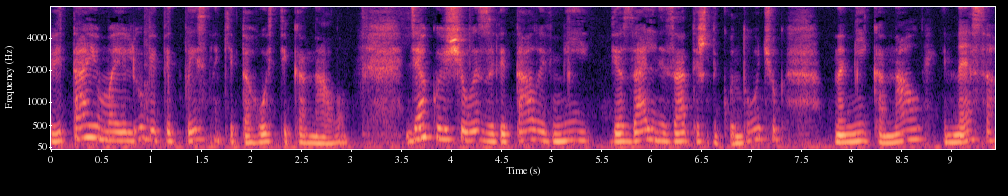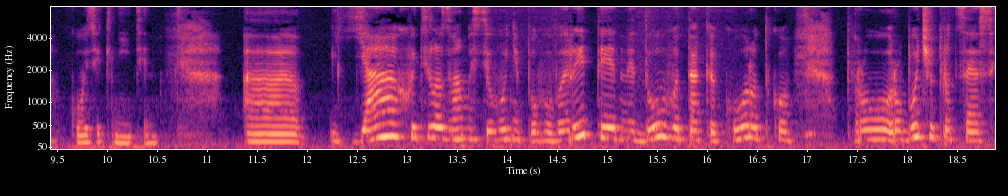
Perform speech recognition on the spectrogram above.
Вітаю, мої любі підписники та гості каналу. Дякую, що ви завітали в мій в'язальний затишний куточок на мій канал Інеса Козік Нітін. Я хотіла з вами сьогодні поговорити недовго, так і коротко про робочі процеси,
